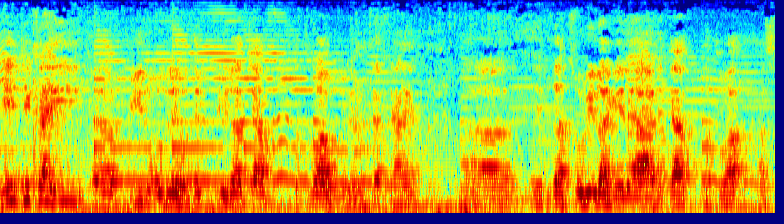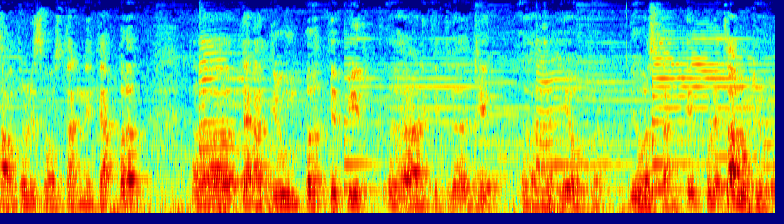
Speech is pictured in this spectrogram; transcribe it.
हे जे काही पीर वगैरे होते पीराच्या फतवा वगैरे होत्या त्या एकदा चोरीला गेल्या आणि त्या फतवा सावंतवाडी संस्थांनी त्या परत त्यांना देऊन परत ते पीर आणि तिथलं जे हे होतं देवस्थान ते पुढे चालू ठेवलं.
